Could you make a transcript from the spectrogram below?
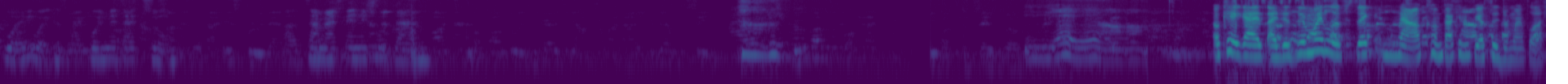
school anyway, because my appointment's at two. By the time I finish with them. yeah. Okay, guys, I just did my lipstick. Now, come back in a few to do my blush.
